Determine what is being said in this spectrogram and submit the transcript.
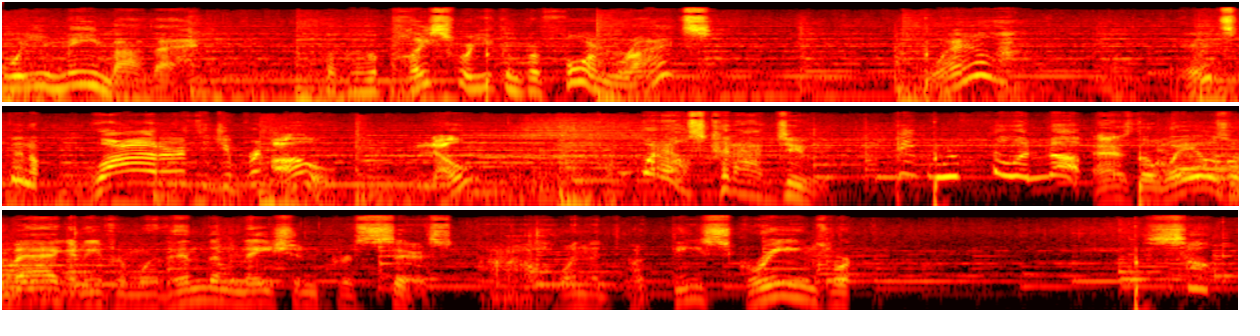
What do you mean by that? A, a place where you can perform rites? Well, it's been a. Why on earth did you bring? Oh, no? What else could I do? People are filling up. As the wails of agony from within the nation persist, oh, when the, but these screams were So.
